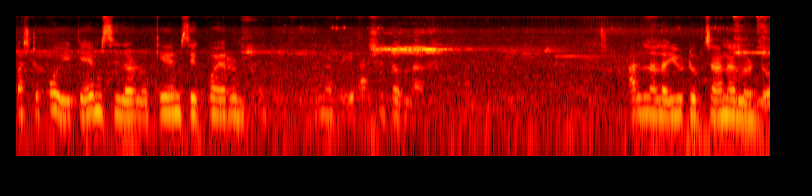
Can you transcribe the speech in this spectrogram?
ಫಸ್ಟ್ ಪೋಯಿ ಕೆ ಎಂ ಸಿದಳು ಕೆ ಎಂ ಸಿಗೆ ಪೋಯರುಂಟು ಅಲ್ಲೆಲ್ಲ ಯೂಟ್ಯೂಬ್ ಚಾನಲ್ ಉಂಟು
